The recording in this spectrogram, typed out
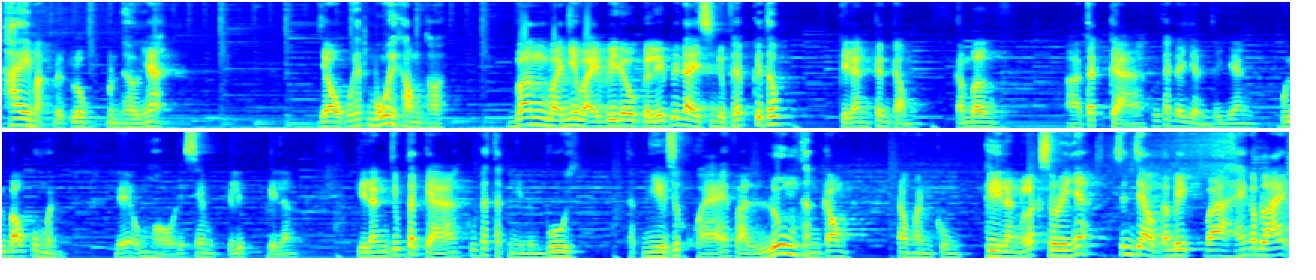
Thay mặt được luôn bình thường nha. Do có khách muốn hay không thôi. Vâng và như vậy video clip đến đây xin được phép kết thúc. Kỳ Lăng trân trọng cảm ơn à, tất cả quý khách đã dành thời gian quý báu của mình để ủng hộ để xem clip Kỳ Lăng. Kỳ Lăng chúc tất cả quý khách thật nhiều niềm vui thật nhiều sức khỏe và luôn thành công đồng hành cùng Kỳ Lân Luxury nhé. Xin chào, tạm biệt và hẹn gặp lại.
